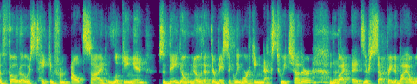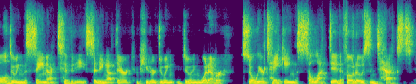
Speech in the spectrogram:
the photo is taken from outside looking in so they don't know that they're basically working next to each other, no. but they're separated by a wall doing the same activity, sitting at their computer doing doing whatever. So we're taking selected photos and texts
